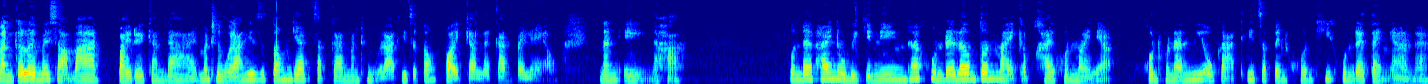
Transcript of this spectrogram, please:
มันก็เลยไม่สามารถไปด้วยกันได้ มันถึงเวลาที่จะต้องแยกจากกัน มันถึงเวลาที่จะต้องปล่อยกันและกันไปแล้ว นั่นเองนะคะ คุณได้ไพ่ new beginning ถ้าคุณได้เริ่มต้นใหม่กับใครคนใหม่เนี่ยคนคนนั้นมีโอกาสที่จะเป็นคนที่คุณได้แต่งงานนะ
